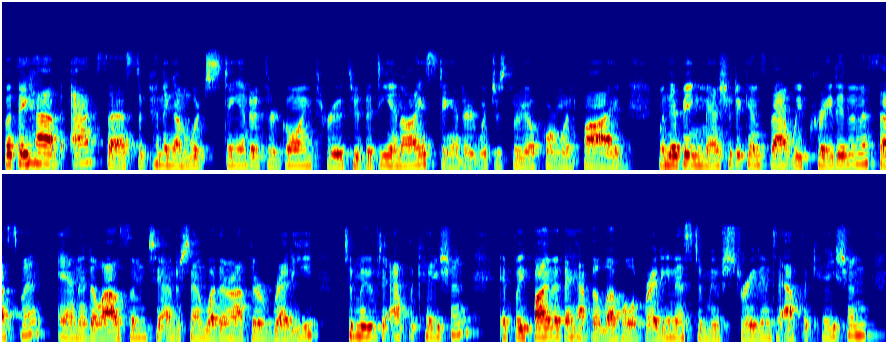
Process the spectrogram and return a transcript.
but they have access, depending on which standard they're going through, through the D&I standard, which is 30415. When they're being measured against that, we've created an assessment and it allows them to understand whether or not they're ready to move to application. If we find that they have the level of readiness to move straight into application,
